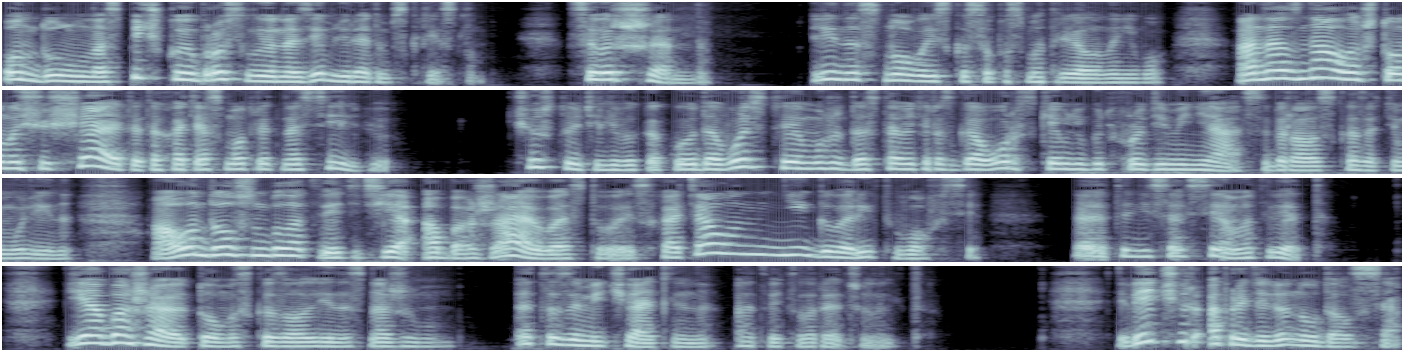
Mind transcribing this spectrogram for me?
Он дунул на спичку и бросил ее на землю рядом с креслом. «Совершенно». Лина снова искоса посмотрела на него. Она знала, что он ощущает это, хотя смотрит на Сильвию. «Чувствуете ли вы, какое удовольствие может доставить разговор с кем-нибудь вроде меня?» — собиралась сказать ему Лина. А он должен был ответить «Я обожаю Вествейс», хотя он не говорит вовсе. Это не совсем ответ. «Я обожаю Тома», — сказала Лина с нажимом. «Это замечательно», — ответил Реджинальд. Вечер определенно удался.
